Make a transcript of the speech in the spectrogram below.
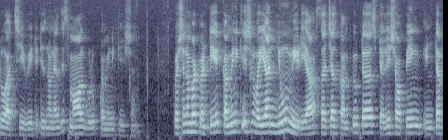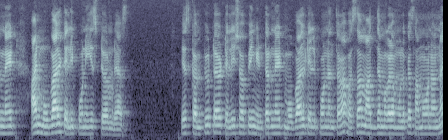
to achieve it. It is known as the small group communication. Question number 28 Communication via new media such as computers, teleshopping, internet, and mobile telephony is termed as yes computer teleshopping internet mobile telephone ಅಂತಹ ಹೊಸ ಮಾಧ್ಯಮಗಳ ಮೂಲಕ ಸಂವಹನವನ್ನು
